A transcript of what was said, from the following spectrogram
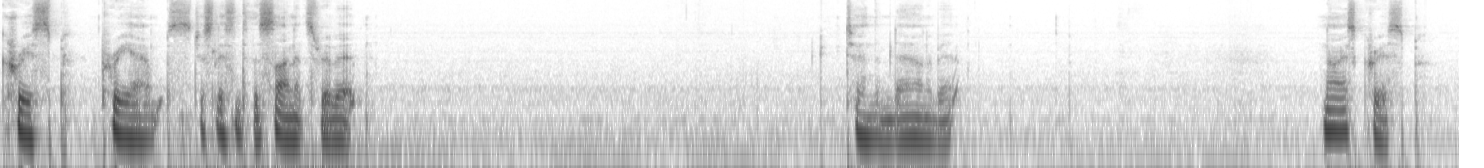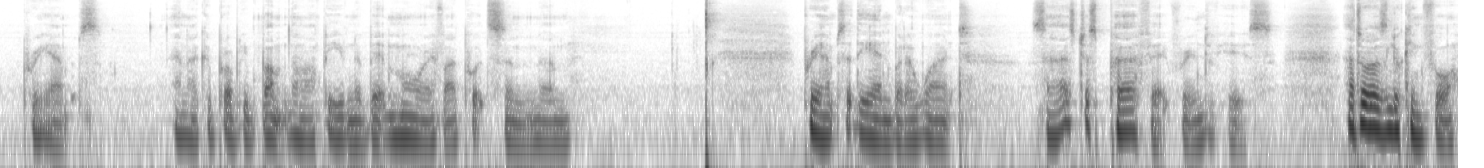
crisp preamps. Just listen to the silence for a bit. Turn them down a bit. Nice, crisp preamps. And I could probably bump them up even a bit more if I put some um, preamps at the end, but I won't. So that's just perfect for interviews. That's what I was looking for.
